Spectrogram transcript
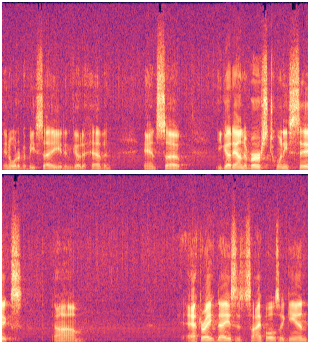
in order to be saved and go to heaven. And so you go down to verse 26. Um, after eight days, his disciples again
